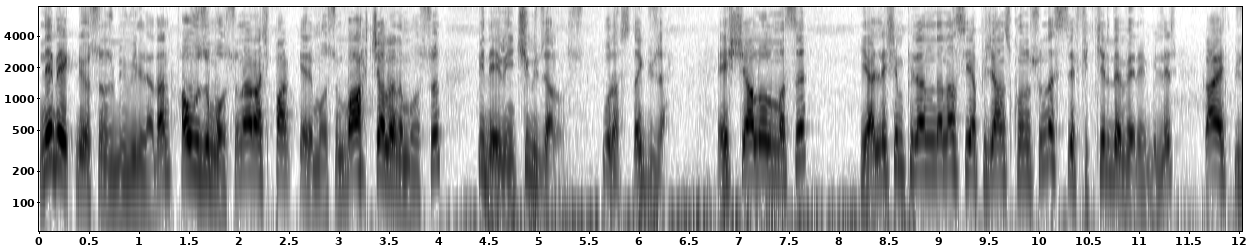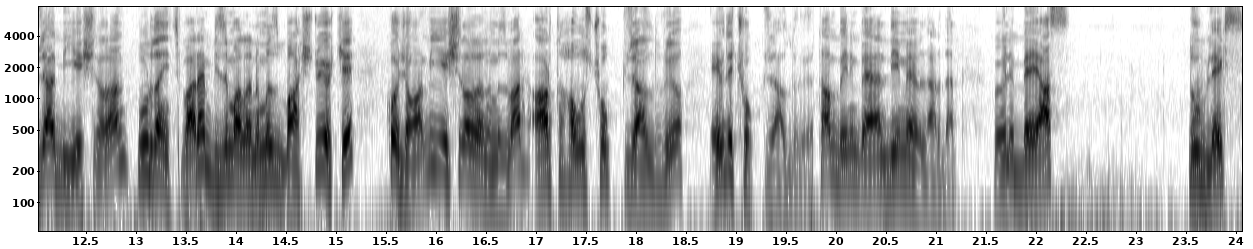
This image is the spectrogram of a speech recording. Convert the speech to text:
ne bekliyorsunuz bir villadan? Havuzum olsun, araç park yerim olsun, bahçe alanım olsun. Bir de evin içi güzel olsun. Burası da güzel. Eşyalı olması yerleşim planında nasıl yapacağınız konusunda size fikir de verebilir. Gayet güzel bir yeşil alan. Buradan itibaren bizim alanımız başlıyor ki kocaman bir yeşil alanımız var. Artı havuz çok güzel duruyor. Ev de çok güzel duruyor. Tam benim beğendiğim evlerden. Böyle beyaz, dubleks,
